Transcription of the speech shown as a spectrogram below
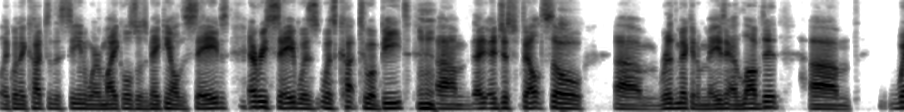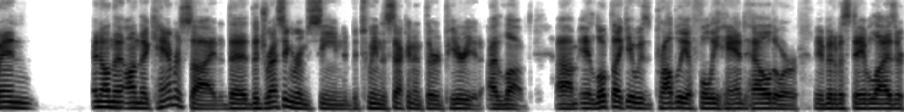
like when they cut to the scene where Michaels was making all the saves. Every save was was cut to a beat. Mhm. Um, it, it just felt so um rhythmic and amazing. I loved it. Um, when and on the on the camera side, the the dressing room scene between the second and third period, I loved. Um, it looked like it was probably a fully handheld or a bit of a stabilizer,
